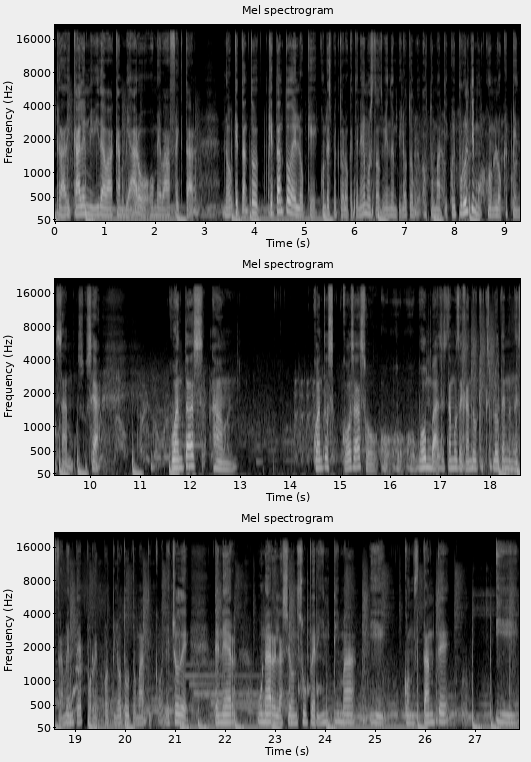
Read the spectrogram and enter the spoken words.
radical en mi vida va a cambiar o, me va a afectar, ¿no? ¿Qué tanto, ¿Qué tanto de lo que, con respecto a lo que tenemos, estamos viendo en piloto automático? Y por último, con lo que pensamos, o sea, ¿cuántas, cuántas cosas o, bombas estamos dejando que exploten en nuestra mente por, por piloto automático? El hecho de tener una relación súper íntima y constante y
